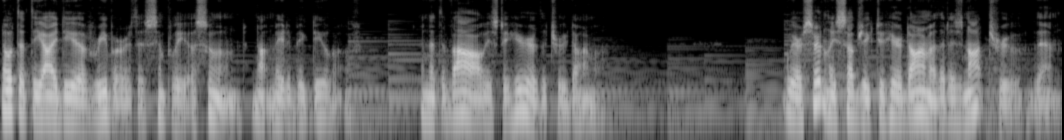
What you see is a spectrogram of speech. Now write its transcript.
Note that the idea of rebirth is simply assumed, not made a big deal of, and that the vow is to hear the true Dharma. We are certainly subject to hear Dharma that is not true, then.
